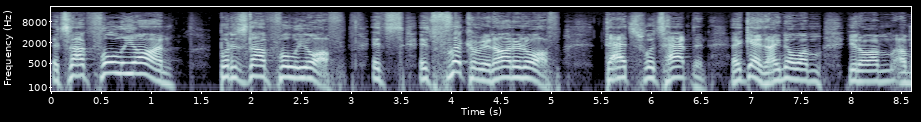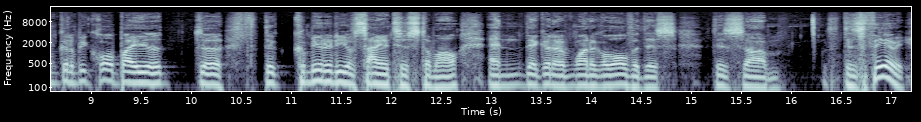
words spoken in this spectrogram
It's not fully on, but it's not fully off. It's it's flickering on and off. That's what's happening. Again, I know I'm you know I'm I'm going to be called by. Uh, the the community of scientists tomorrow, and they're going to want to go over this this um, this theory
